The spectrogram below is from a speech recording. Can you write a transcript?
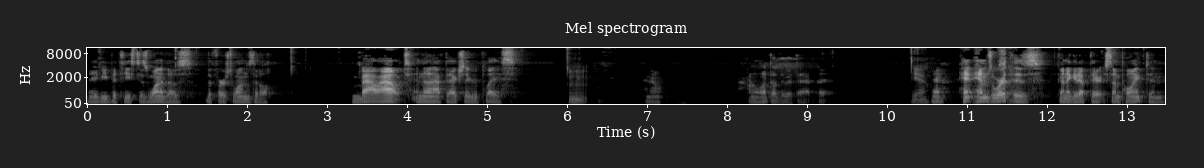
maybe Batista's one of those, the first ones that'll bow out, and they'll have to actually replace. Mhm. You know, I don't know what they'll do with that, but Yeah. yeah, Hemsworth is going to get up there at some point, and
